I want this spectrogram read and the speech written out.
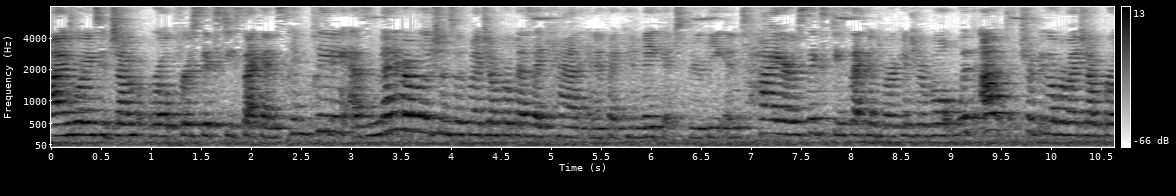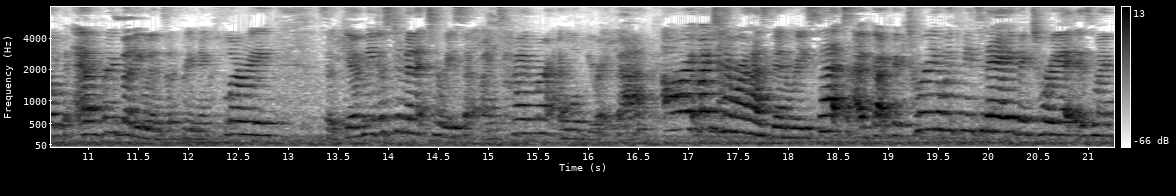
I'm going to jump rope for 60 seconds, completing as many revolutions with my jump rope as I can, and if I can make it through the entire 60 second work interval without tripping over my jump rope, everybody wins a free McFlurry. So give me just a minute to reset my timer. I will be right back. All right, my timer has been reset. I've got Victoria with me today. Victoria is my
